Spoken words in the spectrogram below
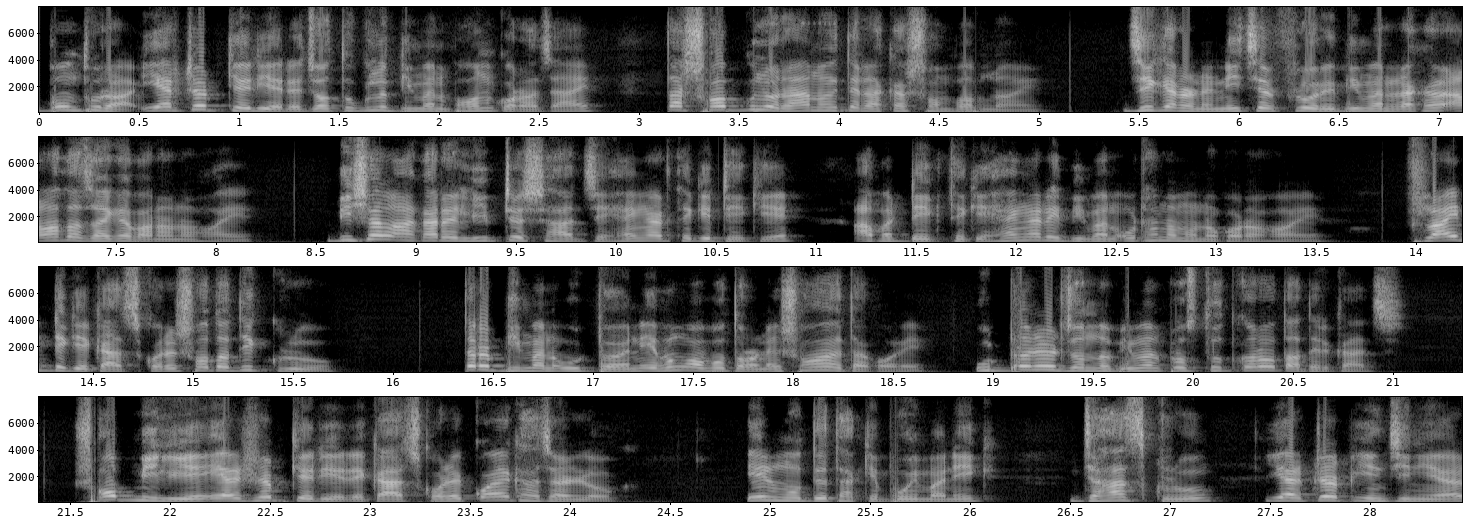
বন্ধুরা, এয়ারক্রাফট ক্যারিয়ারে যতগুলো বিমান বহন করা যায়, তার সবগুলো রানওয়েতে রাখা সম্ভব নয়। যে কারণে নিচের ফ্লোরে বিমান রাখার আলাদা জায়গা বানানো হয়। বিশাল আকারের লিফটের সাহায্যে হ্যাঙ্গার থেকে ডেকে, আবার ডেক থেকে হ্যাঙ্গারে বিমান ওঠানামনো করা হয়। ফ্লাইট ডেকে কাজ করে শতাধিক ক্রু তারা বিমান উড্ডয়ন এবং অবতরণে সহায়তা করে। উড্ডয়নের জন্য বিমান প্রস্তুত করাও তাদের কাজ। সব মিলিয়ে এয়ারক্রাফট ক্যারিয়ারে কাজ করে কয়েক হাজার লোক। এর মধ্যে থাকে বৈমানিক, জাহাজ crew aircraft engineer,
